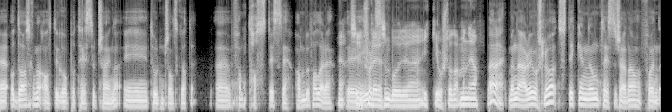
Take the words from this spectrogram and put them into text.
Eh, og da skal man alltid gå på Taste of China i Tordenskiolds gate. Eh, fantastisk sted. Anbefaler det. Ja, synd for dere som bor eh, ikke i Oslo, da. Men ja. Nei, nei, men er du i Oslo, stikk innom Taste of China. og Få en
